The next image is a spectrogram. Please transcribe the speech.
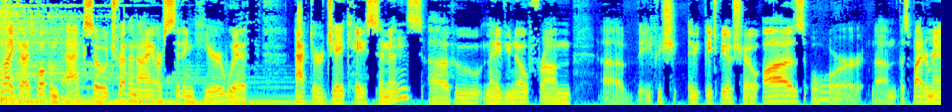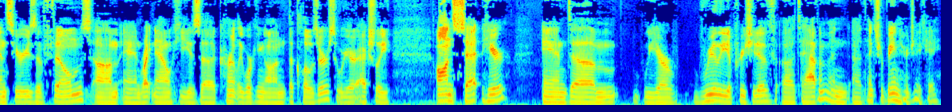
All right, guys, welcome back. So, Trev and I are sitting here with actor J.K. Simmons, uh, who many of you know from uh, the HBO show Oz or um, the Spider Man series of films. Um, and right now he is uh, currently working on The Closer. So we are actually on set here. And um, we are really appreciative uh, to have him. And uh, thanks for being here, JK.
